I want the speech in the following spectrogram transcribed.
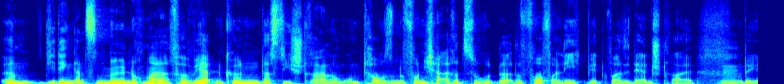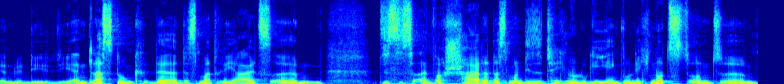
die den ganzen Müll nochmal verwerten können, dass die Strahlung um tausende von Jahre zurück, also vorverlegt wird, quasi der Endstrahl oder die, die, die Entlastung der, des Materials. Ähm, das ist einfach schade, dass man diese Technologie irgendwo nicht nutzt und ähm,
